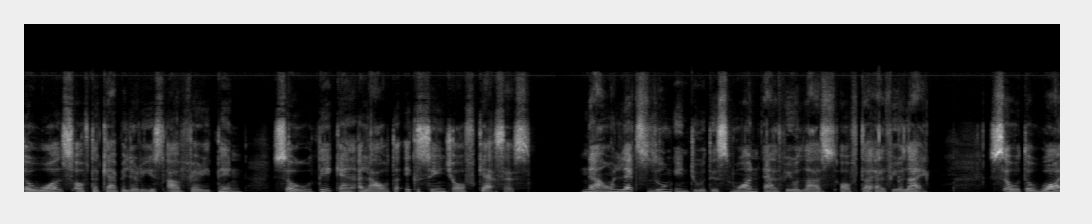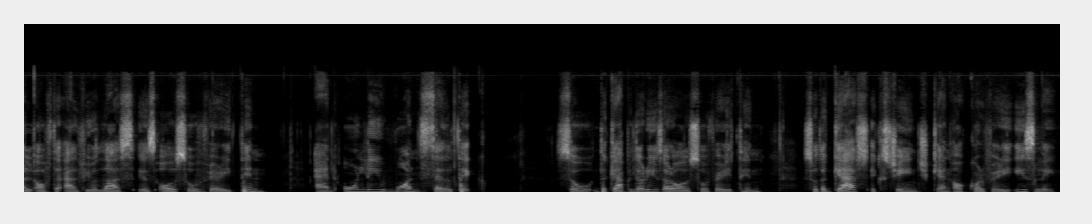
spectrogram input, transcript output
The walls of the capillaries are very thin so they can allow the exchange of gases. Now let's zoom into this one alveolus of the alveoli. So the wall of the alveolus is also very thin and only one cell thick. So the capillaries are also very thin so the gas exchange can occur very easily.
